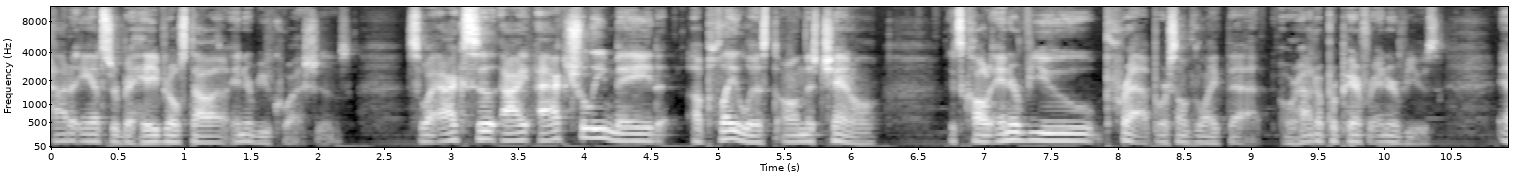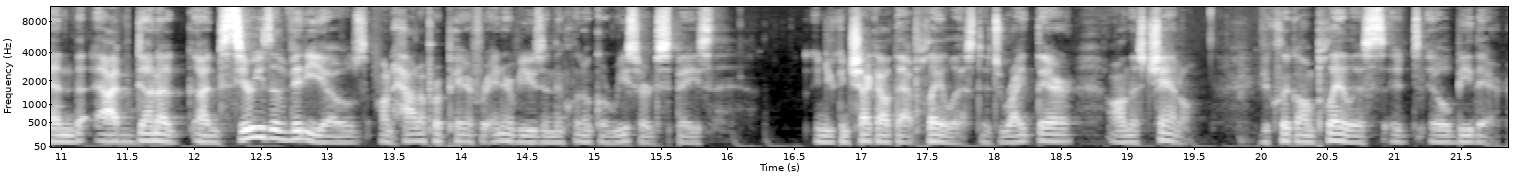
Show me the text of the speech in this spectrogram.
how to answer behavioral style interview questions. So I actually, I actually made a playlist on this channel It's called interview prep or something like that, or how to prepare for interviews. And I've done a, a series of videos on how to prepare for interviews in the clinical research space. And you can check out that playlist. It's right there on this channel. If you click on playlists, it, it'll be there.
